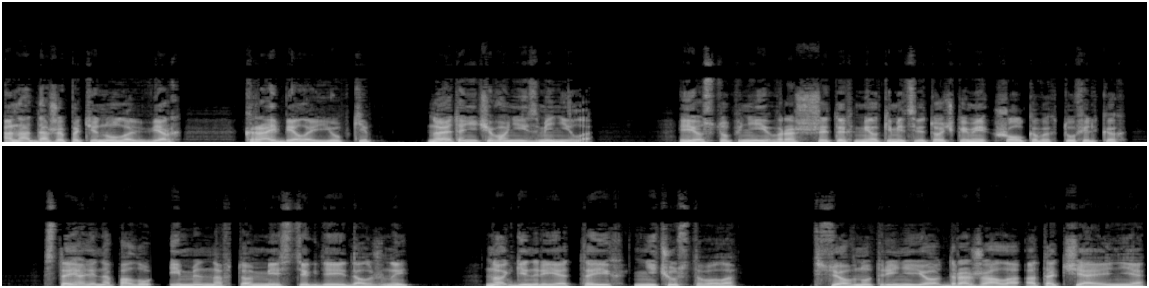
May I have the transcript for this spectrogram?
Она даже потянула вверх край белой юбки, но это ничего не изменило. Ее ступни в расшитых мелкими цветочками шелковых туфельках стояли на полу именно в том месте, где и должны, но Генриетта их не чувствовала. Все внутри нее дрожало от отчаяния.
